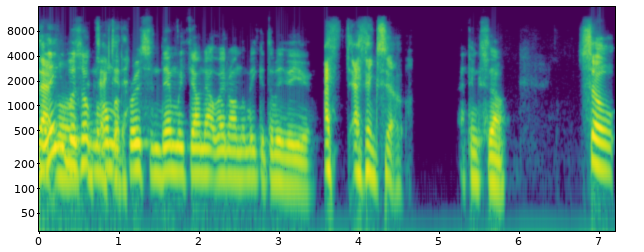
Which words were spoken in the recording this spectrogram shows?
I think it was Oklahoma infected? first, and then we found out later on the week at WVU. I th- I think so. I think so. So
